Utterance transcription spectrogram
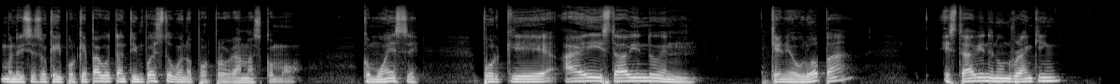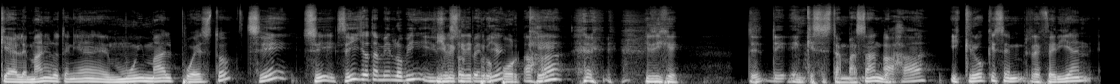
bueno, dices, ok, ¿por qué pago tanto impuesto? Bueno, por programas como, como ese. Porque ahí estaba viendo en, que en Europa, estaba viendo en un ranking que Alemania lo tenía en muy mal puesto. Sí. Sí. Sí, yo también lo vi. Y, me, quedé, ¿pero por qué? y dije, en qué se están basando? Ajá. Y creo que se referían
